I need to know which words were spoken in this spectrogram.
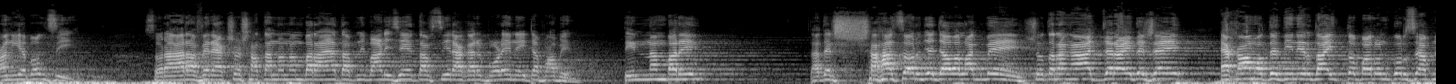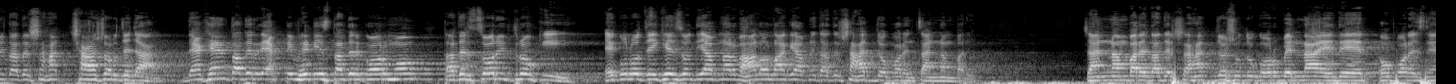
বানিয়ে বলছি, সোরা আরাফের একশো সাতান্ন নম্বর আয়াত আপনি বাড়ি যেয়ে তাফসির আকারে পড়েন, এইটা পাবেন। তিন নম্বরে, তাদের সাহাচর্যে যাওয়া লাগবে, সুতরাং আজ যারা এই দেশে একামতে দিনের দায়িত্ব পালন করছে, আপনি তাদের সাহসর্যে যান। দেখেন তাদের অ্যাক্টিভিটিস তাদের কর্ম, তাদের চরিত্র কি? এগুলো দেখে যদি আপনার ভালো লাগে, আপনি তাদের সাহায্য করেন চার নম্বরে। চার নম্বরে তাদের সাহায্য শুধু করবেন না, এদের ওপরে যে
